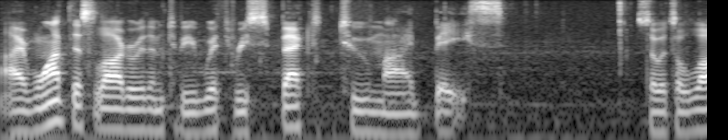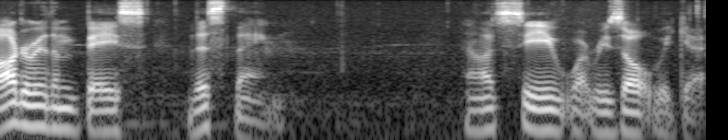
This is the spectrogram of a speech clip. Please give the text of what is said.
I want this logarithm to be with respect to my base. So it's a logarithm base this thing. Now let's see what result we get.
